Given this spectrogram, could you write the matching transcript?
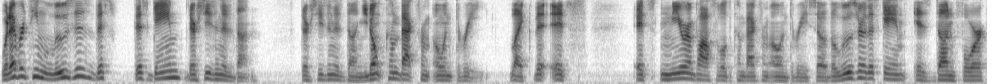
Whatever team loses this this game, their season is done their season is done. You don't come back from 0 3. Like it's it's near impossible to come back from 0 3. So the loser of this game is done for.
